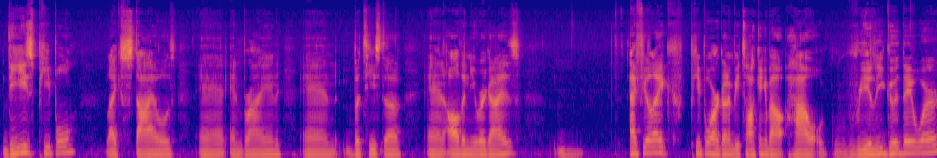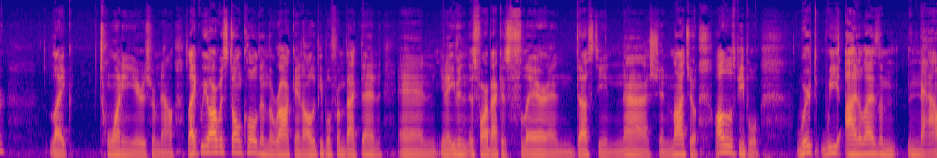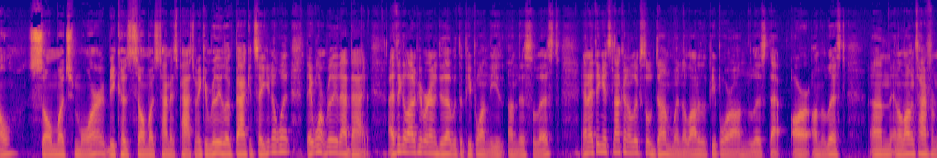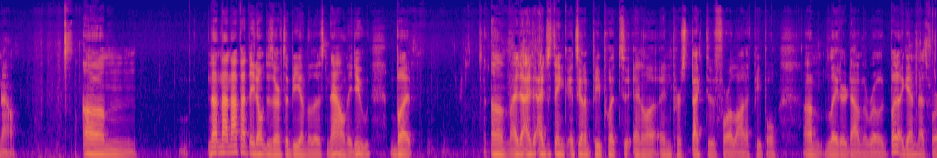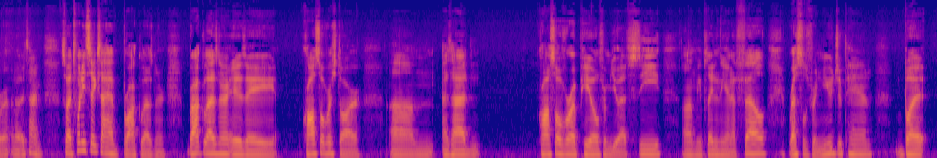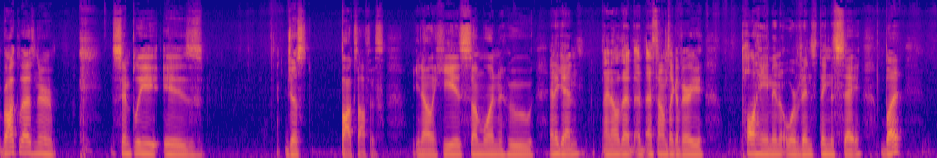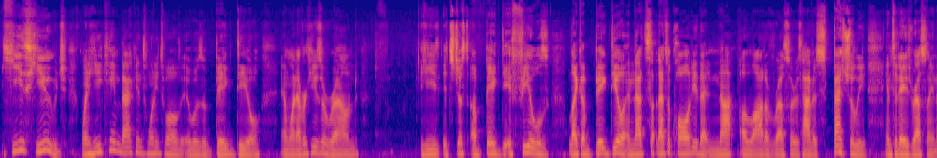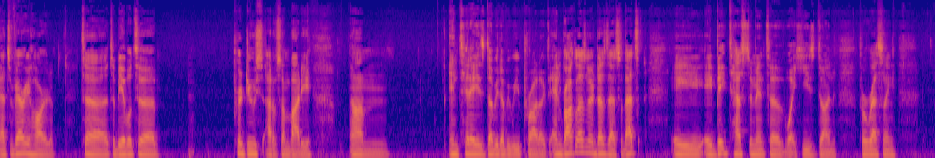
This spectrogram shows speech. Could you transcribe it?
these people like Styles and and Bryan and Batista and all the newer guys I feel like people are going to be talking about how really good they were like 20 years from now. Like we are with stone cold and the rock and all the people from back then. And you know even as far back as flair and dusty and nash and macho all those people. We're we idolize them now so much more because so much time has passed. And we can really look back and say you know what? They weren't really that bad. I think a lot of people are going to do that with the people on these on this list. And i think it's not going to look so dumb when a lot of the people are on the list that are on the list um, in a long time from now. Um not not not that they don't deserve to be on the list now. They do, but um, I, I, I just think it's gonna be put to, in a, in perspective for a lot of people um, later down the road. But again, that's for another time. So at 26, I have Brock Lesnar. Brock Lesnar is a crossover star. Um, has had crossover appeal from UFC. Um, he played in the NFL, wrestled for New Japan, but Brock Lesnar simply is just box office. You know, he is someone who, and again, I know that that sounds like a very Paul Heyman or Vince thing to say, but he's huge. When he came back in 2012, it was a big deal, and whenever he's around, he it's just a big. It feels like a big deal, and that's that's a quality that not a lot of wrestlers have, especially in today's wrestling. That's very hard to to be able to produce out of somebody. Um, in today's WWE product. And Brock Lesnar does that. So that's a, a big testament to what he's done for wrestling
